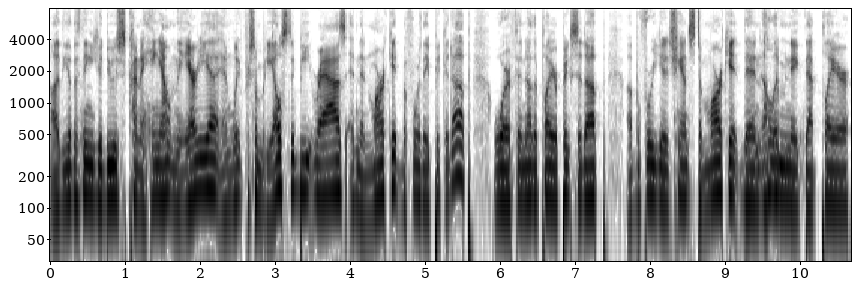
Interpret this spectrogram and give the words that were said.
Uh, the other thing you could do is kind of hang out in the area and wait for somebody else to beat Raz and then mark it before they pick it up. Or if another player picks it up uh, before you get a chance to mark it, then eliminate that player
